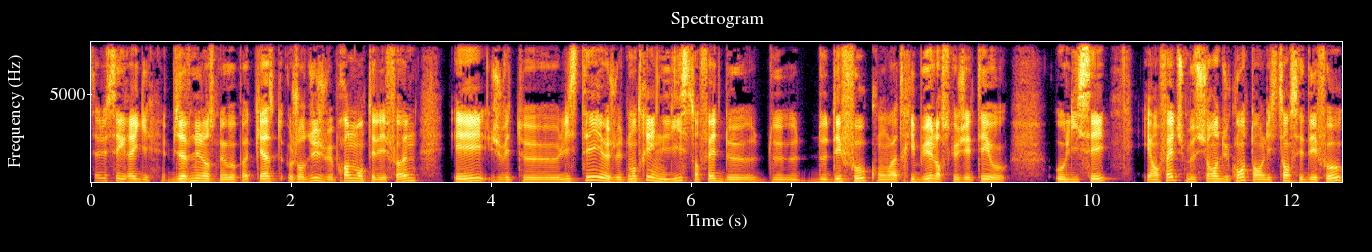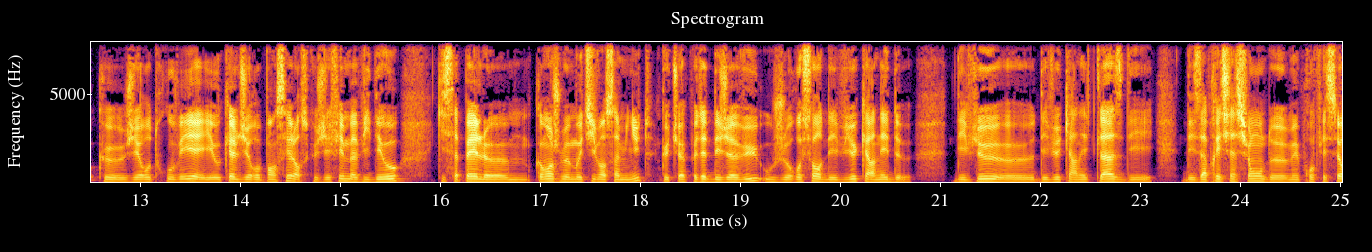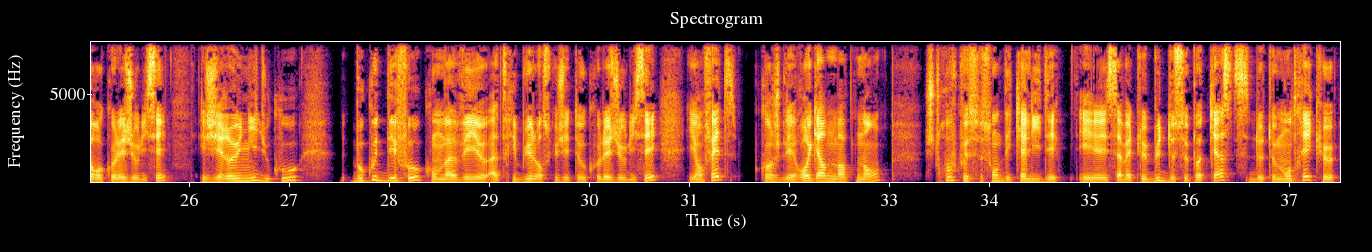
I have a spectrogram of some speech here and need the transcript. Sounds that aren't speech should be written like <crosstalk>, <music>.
Salut, c'est Greg. Bienvenue dans ce nouveau podcast. Aujourd'hui, je vais prendre mon téléphone et je vais te lister, je vais te montrer une liste en fait de, de, de défauts qu'on attribué lorsque j'étais au, au lycée. Et en fait, je me suis rendu compte en listant ces défauts que j'ai retrouvés et auxquels j'ai repensé lorsque j'ai fait ma vidéo qui s'appelle euh, Comment je me motive en 5 minutes, que tu as peut-être déjà vu, où je ressors des vieux carnets de, des vieux, euh, des vieux carnets de classe, des, des appréciations de mes professeurs au collège et au lycée. Et j'ai réuni du coup beaucoup de défauts qu'on m'avait euh, attribués lorsque j'étais au collège et au lycée. Et en fait, quand je les regarde maintenant, je trouve que ce sont des qualités. Et ça va être le but de ce podcast, de te montrer que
